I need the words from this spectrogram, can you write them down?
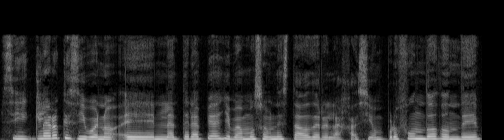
Sí, claro que sí. Bueno, en la terapia llevamos a un estado de relajación profundo donde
